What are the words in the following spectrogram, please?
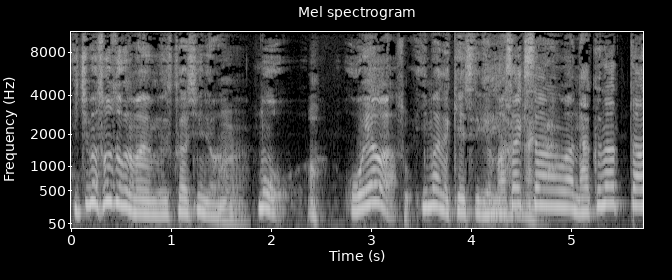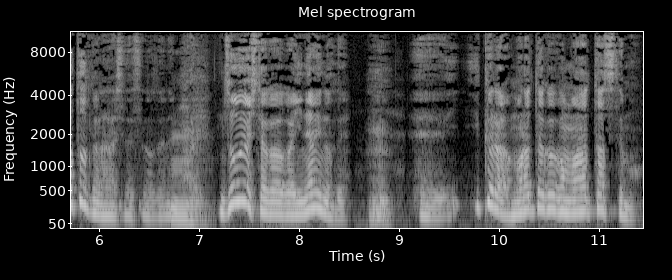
一番相続の場合難しいのは、もう、親は、今のケース的には、正木さんは亡くなった後の話ですのでね、贈与した側がいないので、えーいくらもらった側がもらったっつっても、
